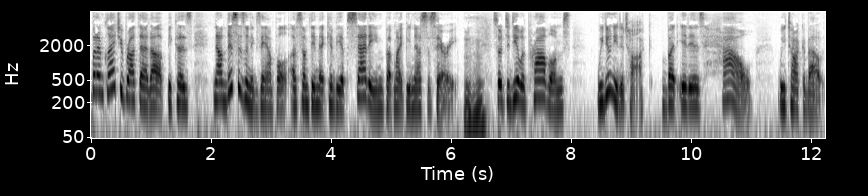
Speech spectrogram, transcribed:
But I'm glad you brought that up because now this is an example of something that can be upsetting but might be necessary. Mm-hmm. So to deal with problems, we do need to talk, but it is how we talk about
